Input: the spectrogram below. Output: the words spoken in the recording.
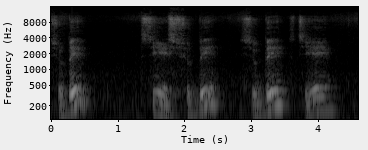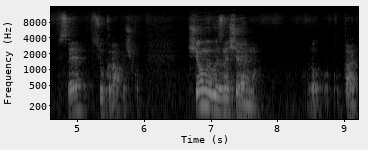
сюди, з цієї сюди, сюди, з цієї, все, в цю крапочку. Що ми визначаємо? Так,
